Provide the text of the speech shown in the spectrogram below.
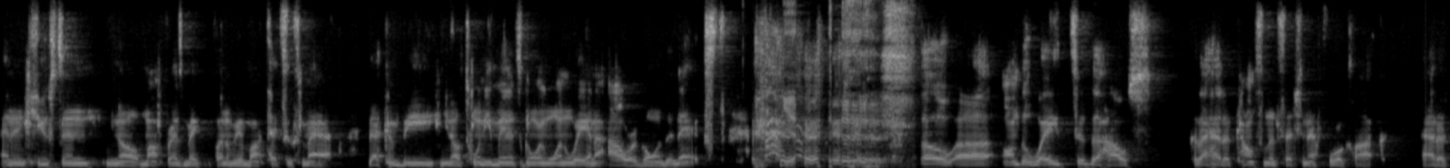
And in Houston, you know, my friends make fun of me about Texas math. That can be, you know, 20 minutes going one way and an hour going the next. so uh, on the way to the house, because I had a counseling session at four o'clock at a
